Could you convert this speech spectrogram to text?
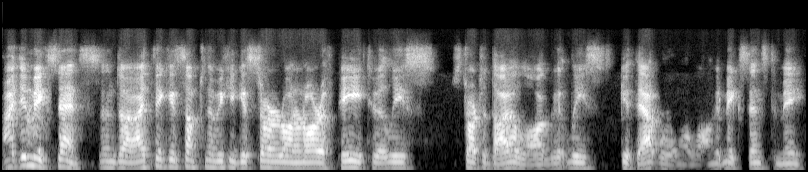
I, it makes sense, and uh, I think it's something that we could get started on an RFP to at least start the dialogue, at least get that rolling along. It makes sense to me.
